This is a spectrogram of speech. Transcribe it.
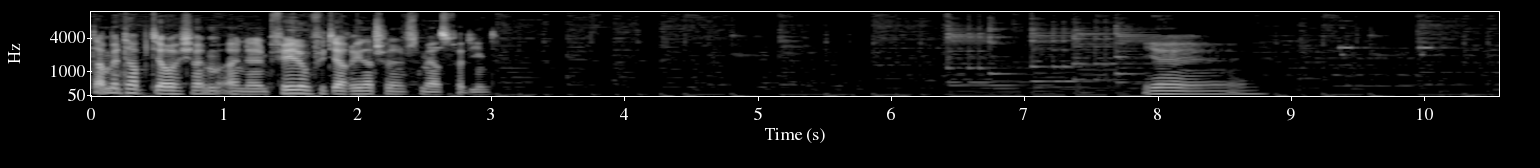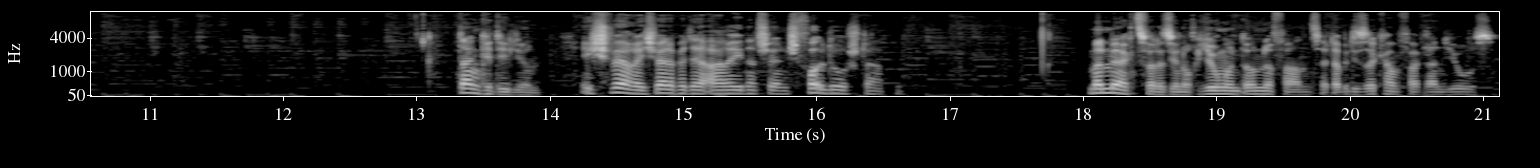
Damit habt ihr euch eine Empfehlung für die Arena Challenge mehr als verdient. Yeah. Danke, Dilion. Ich schwöre, ich werde bei der Arena Challenge voll durchstarten. Man merkt zwar, dass ihr noch jung und unerfahren seid, aber dieser Kampf war grandios.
